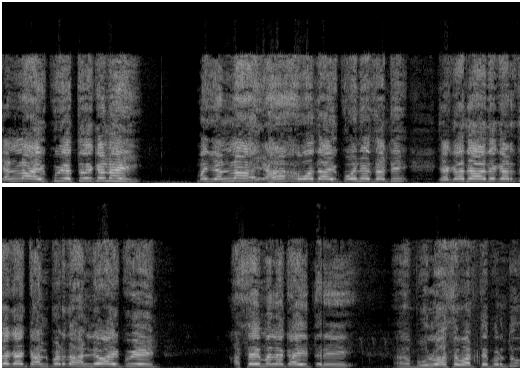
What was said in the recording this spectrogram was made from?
यांना ऐकू येतोय का नाही? मग यांना हा आवाज ऐकवण्यासाठी एखाद्या अधिकाऱ्याचा काय कानपडता आणल्यावर ऐकू येईल? असंही मला काहीतरी बोलू असं वाटतंय परंतु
